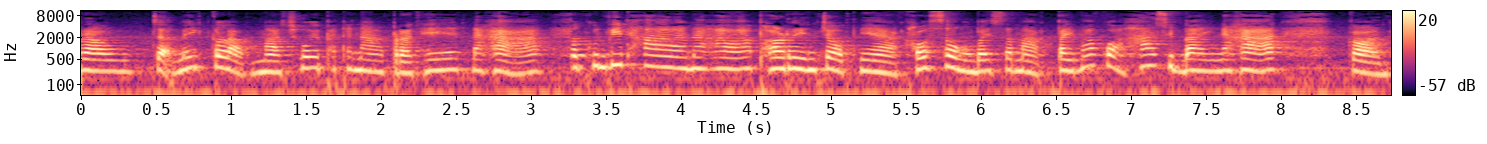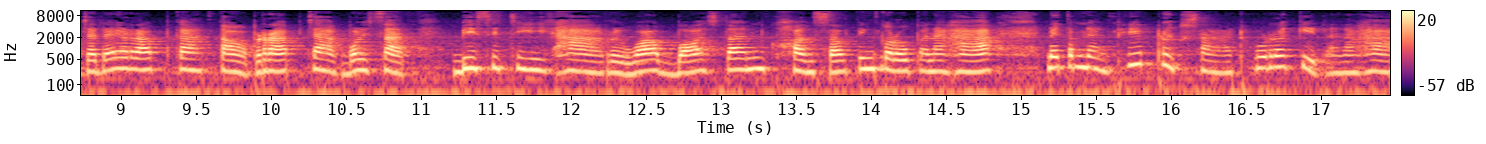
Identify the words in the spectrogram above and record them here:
เราจะไม่กลับมาช่วยพัฒนาประเทศนะคะส่คุณพิธานะคะ พอเรียนจบเนี่ยเขาส่งใบสมัครไปมากกว่า 50 ใบนะคะ ก่อนจะได้รับการตอบรับจากากบริษัท BCG ค่ะ หรือว่า Boston Consulting Group นะคะ ในตำแหน่งที่ปรึกษาธุรกิจนะคะ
